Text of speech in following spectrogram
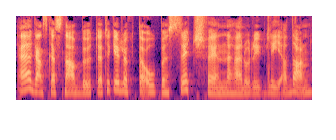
är ganska snabb ut. Jag tycker det luktar open stretch för henne här och ryggledaren.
